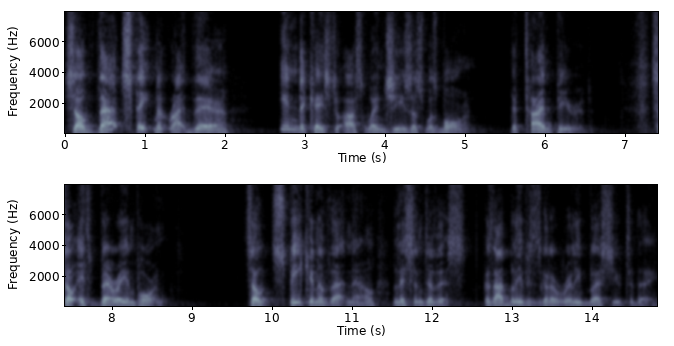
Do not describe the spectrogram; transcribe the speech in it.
So that statement right there indicates to us when Jesus was born, the time period. So it's very important. So, speaking of that now, listen to this, because I believe is going to really bless you today.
